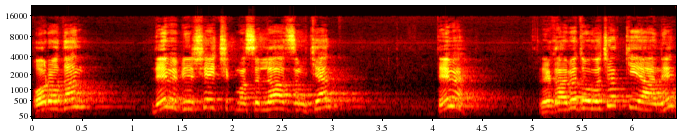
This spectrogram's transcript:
oradan değil mi bir şey çıkması lazımken değil mi? Rekabet olacak ki yani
